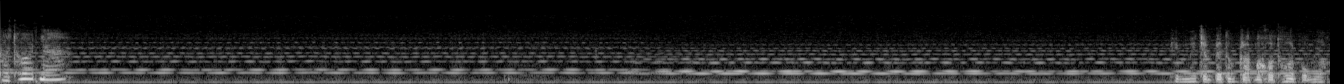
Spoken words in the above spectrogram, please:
ขอโทษนะ พิมพ์ไม่จำเป็นต้องกลับมาขอโทษผมหรอก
